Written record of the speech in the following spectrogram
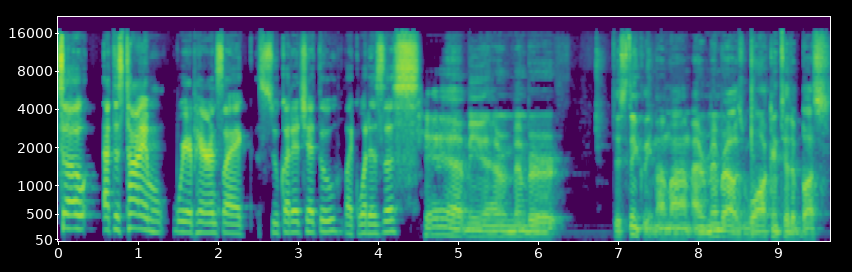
So at this time, were your parents like "sukare chetu"? Like, what is this? Yeah, I mean, I remember distinctly. My mom. I remember I was walking to the bus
